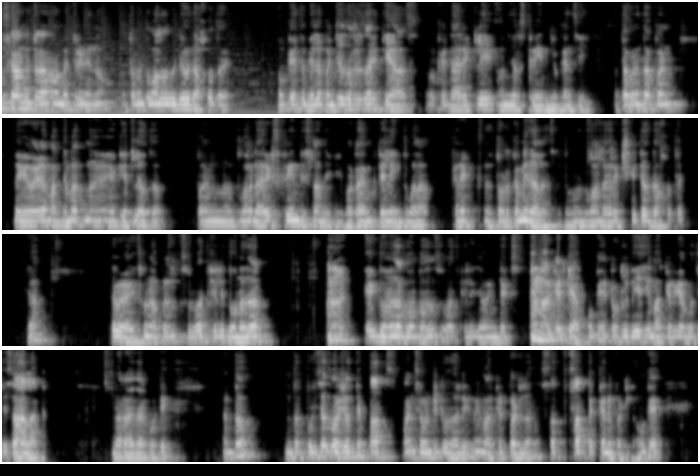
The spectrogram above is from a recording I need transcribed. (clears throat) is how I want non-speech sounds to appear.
नमस्कार मित्रांनो मैत्रिणींनो. आता मी तुम्हाला व्हिडिओ दाखवतोय ओके तो गेल्या पंचवीस वर्षाचा इतिहास okay directly on your screen you can see आतापर्यंत आपण वेगवेगळ्या माध्यमातून हे घेतलं होतं पण तुम्हाला डायरेक्ट स्क्रीन दिसला नाही. की व्हॉट आय एम टेलिंग तुम्हाला कनेक्ट थोडं कमी झालं असेल म्हणून तुम्हाला डायरेक्ट शीटच दाखवतोय. आहे तर बघा इथून आपण सुरुवात केली दोन हजार एक दोन हजार दोन पासून सुरुवात केली जेव्हा index market cap okay total BSC market cap होती सहा लाख बारा हजार कोटी. आणि तो पुढच्याच वर्षात ते पाच पॉईंट सेव्हन्टी टू झाली. म्हणजे मार्केट पडलं. सात सात टक्क्याने पडलं. ओके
